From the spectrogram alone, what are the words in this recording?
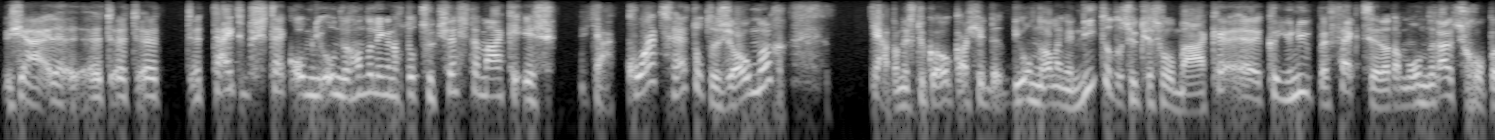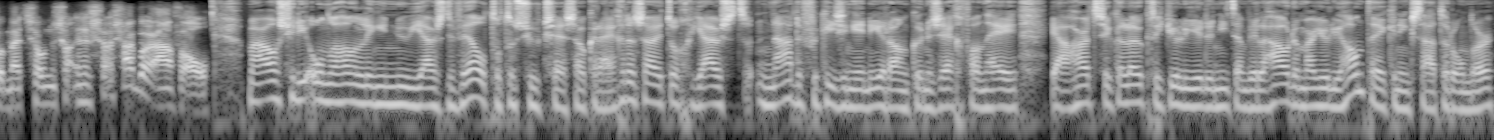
Dus ja, het, het, het, het tijdbestek om die onderhandelingen nog tot succes te maken is ja, kort, hè, tot de zomer ja, dan is het natuurlijk ook als je die onderhandelingen niet tot een succes wil maken, eh, kun je nu perfect eh, dat allemaal onderuit schoppen met zo'n cyberaanval. Maar als je die onderhandelingen nu juist wel tot een succes zou krijgen, dan zou je toch juist na de verkiezingen in Iran kunnen zeggen van hé, hey, ja, hartstikke leuk dat jullie je er niet aan willen houden, maar jullie handtekening staat eronder.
